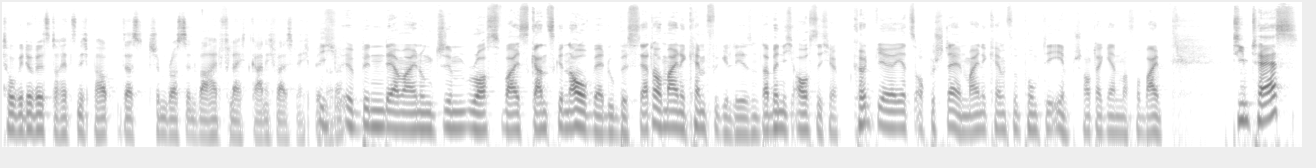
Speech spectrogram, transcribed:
Tobi, du willst doch jetzt nicht behaupten, dass Jim Ross in Wahrheit vielleicht gar nicht weiß, wer ich bin. Ich oder? Äh, bin der Meinung, Jim Ross weiß ganz genau, wer du bist. Er hat auch meine Kämpfe gelesen, da bin ich auch sicher. Könnt ihr jetzt auch bestellen, meinekämpfe.de. Schaut da gerne mal vorbei. Team Taz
